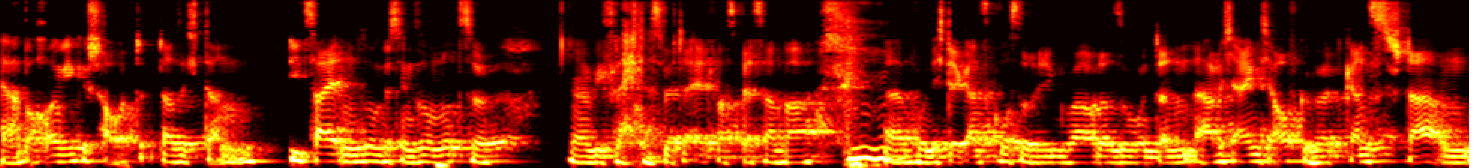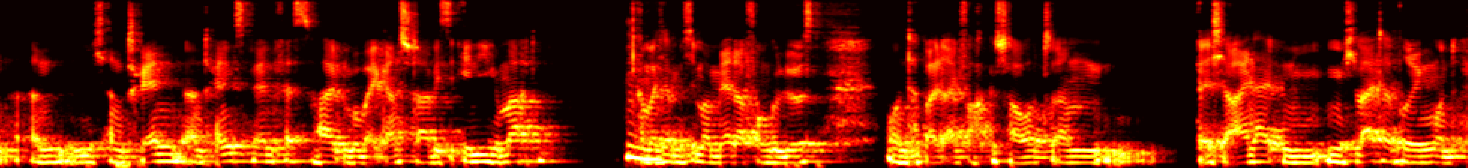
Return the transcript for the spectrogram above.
ja, habe auch irgendwie geschaut, dass ich dann die Zeiten so ein bisschen so nutze, wie vielleicht das Wetter etwas besser war, mhm. äh, wo nicht der ganz große Regen war oder so. Und dann habe ich eigentlich aufgehört, ganz starr an, an mich an, Train, an Trainingsplänen festzuhalten, wobei ganz starr habe ich es eh nie gemacht. Mhm. Aber ich habe mich immer mehr davon gelöst und habe halt einfach geschaut, ähm, welche Einheiten mich weiterbringen und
